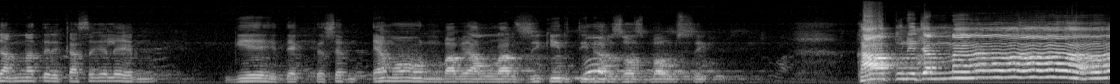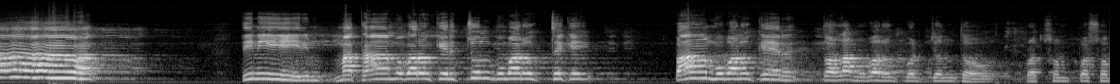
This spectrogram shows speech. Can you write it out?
জান্নাতের কাছে গেলেন গিয়ে দেখতেছেন এমন ভাবে আল্লাহর জিকির তিনার জজবা উঠছে। খাতুনে জান্নাত তিনি মাথা মুবারকের চুল মুবারক থেকে পা মুবারকের তলা মুবারক পর্যন্ত প্রথম প্রসব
